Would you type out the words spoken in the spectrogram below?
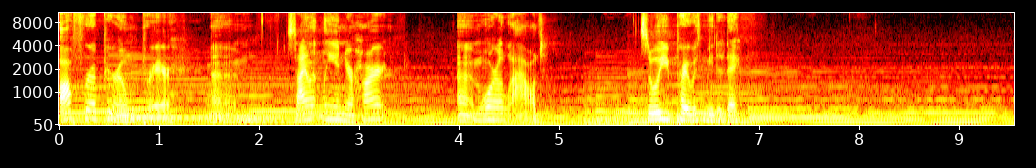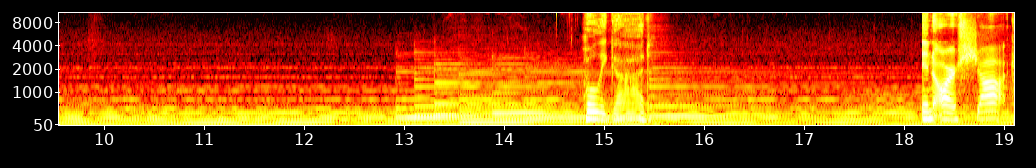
offer up your own prayer, um, silently in your heart um, or aloud. So, will you pray with me today? Holy God, in our shock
